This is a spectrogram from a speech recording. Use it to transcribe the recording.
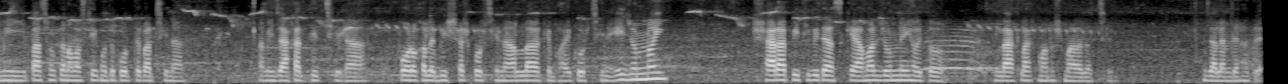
আমি পাঁচ ওয়াক্ত নামাজ ঠিক মতো পড়তে পারছি না, আমি জাকাত দিচ্ছি না, পরকালে বিশ্বাস করছি না, আল্লাহকে ভয় করছি না। এই জন্যই সারা পৃথিবীতে আজকে আমার জন্যই হয়তো লাখ লাখ মানুষ মারা যাচ্ছে জালেমদের হাতে।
